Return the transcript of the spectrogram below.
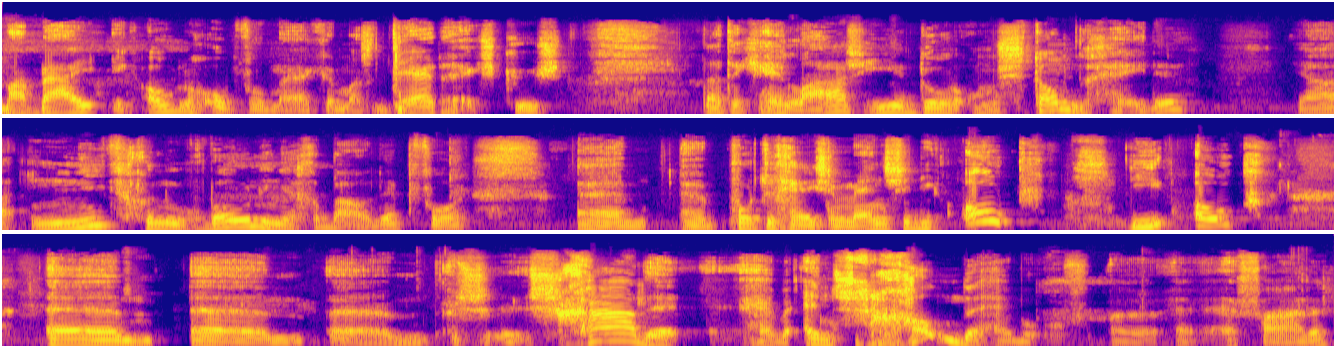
Waarbij ik ook nog op wil merken, maar als derde excuus, dat ik helaas hier door omstandigheden ja, niet genoeg woningen gebouwd heb voor eh, Portugese mensen die ook, die ook ehm, ehm, schade hebben en schande hebben of, eh, ervaren,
